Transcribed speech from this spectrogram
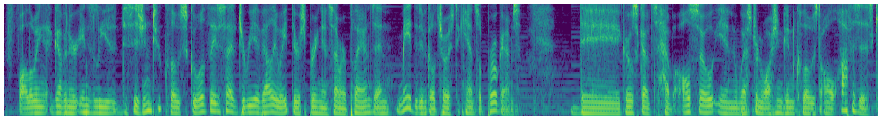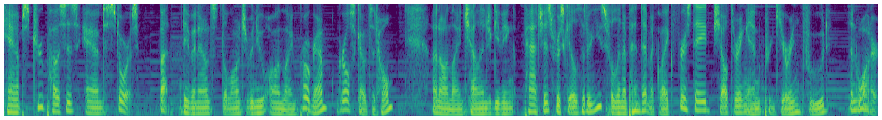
Following Governor Inslee's decision to close schools, they decided to reevaluate their spring and summer plans and made the difficult choice to cancel programs. The Girl Scouts have also in Western Washington closed all offices, camps, troop houses, and stores. But they've announced the launch of a new online program, Girl Scouts at Home, an online challenge giving patches for skills that are useful in a pandemic, like first aid, sheltering, and procuring food and water.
